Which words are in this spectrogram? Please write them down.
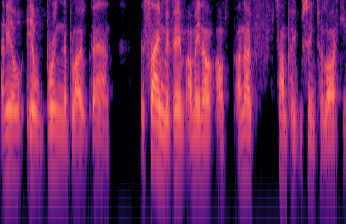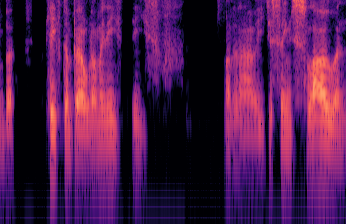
and he'll he'll bring the bloke down. The same with him. I mean, I, I know some people seem to like him, but Keith Kieftenbeld, I mean, he's he's I don't know. He just seems slow and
